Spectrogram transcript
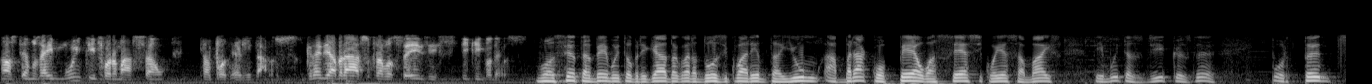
Nós temos aí muita informação para poder ajudá-los. Grande abraço para vocês e fiquem com Deus. Você também, muito obrigado. Agora 12h41, Abracopel, acesse, conheça mais. Tem muitas dicas né, importantes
